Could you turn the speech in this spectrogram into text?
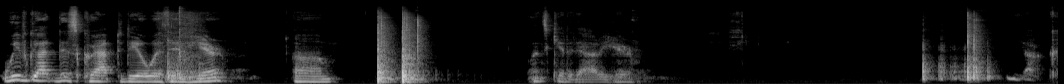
we've got this crap to deal with in here. Um, Let's get it out of here. Yuck.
